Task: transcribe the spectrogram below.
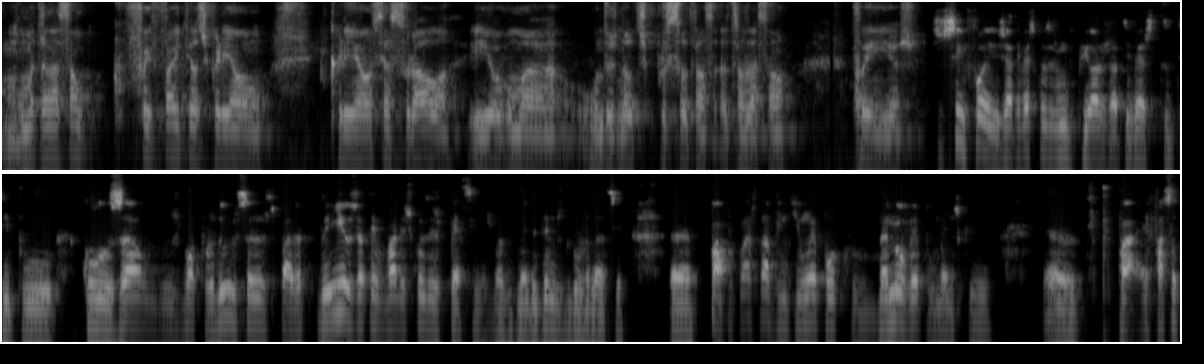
uma transação que foi feita e eles queriam, queriam censurá-la e houve uma, um dos notes que processou a transação. Foi em IOS? Sim, foi. Já tiveste coisas muito piores. Já tiveste tipo colusão dos block producers. Pá, já, de IOS já teve várias coisas péssimas, basicamente, em termos de governança. Uh, pá, porque lá está, 21 é pouco. A meu ver, pelo menos, que. Uh, tipo, pá, é fácil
